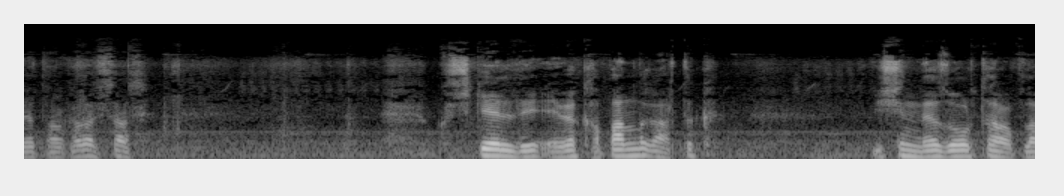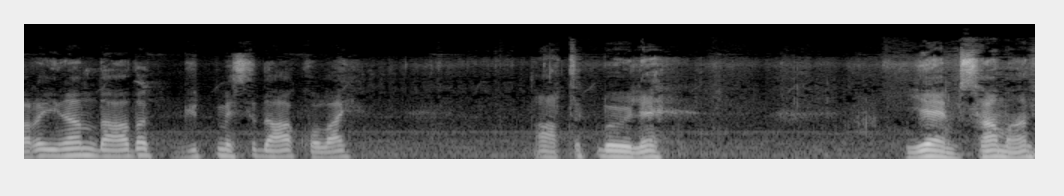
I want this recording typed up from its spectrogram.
Evet arkadaşlar. Kış geldi. Eve kapandık artık. İşin de zor tarafları. İnan daha da gütmesi daha kolay. Artık böyle yem, saman.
